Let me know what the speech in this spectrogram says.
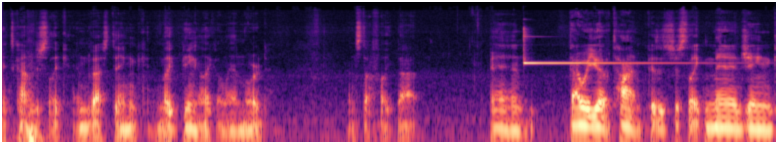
it's kind of just like investing, like being like a landlord and stuff like that. And that way you have time because it's just like managing.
